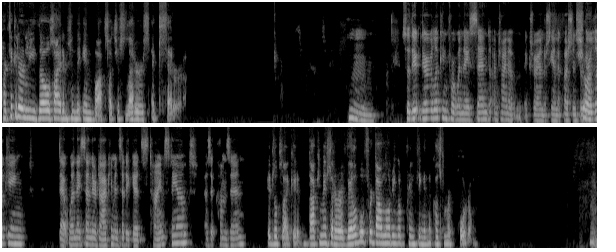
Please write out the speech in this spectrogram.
particularly those items in the inbox, such as letters, etc. Hmm. So they're, they're looking for when they send, I'm trying to make sure I understand the question. So Sure. they're looking that when they send their documents that it gets time stamped as it comes in? It looks like it. Documents that are available for downloading or printing in the customer portal. Okay,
